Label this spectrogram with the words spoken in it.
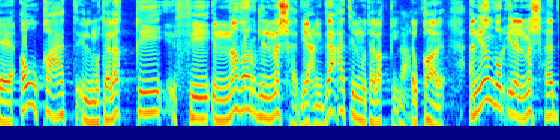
أوقعت المتلقي في النظر للمشهد يعني دعت المتلقي نعم. القارئ أن ينظر إلى المشهد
